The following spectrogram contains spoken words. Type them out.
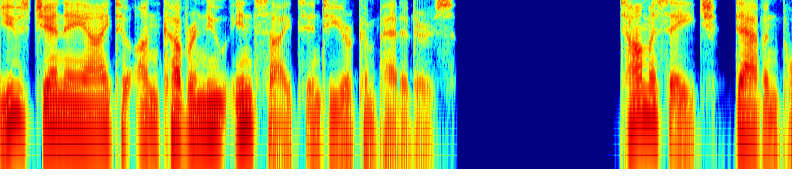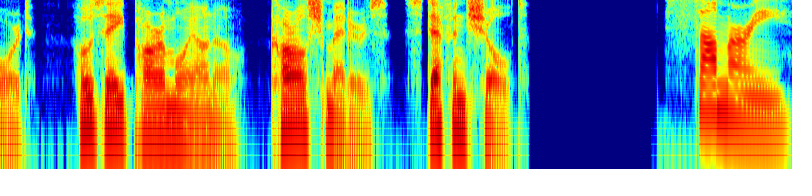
Use GenAI to uncover new insights into your competitors. Thomas H. Davenport, Jose Parra-Moyano, Karl Schmedders, Stefan Schult. Summary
